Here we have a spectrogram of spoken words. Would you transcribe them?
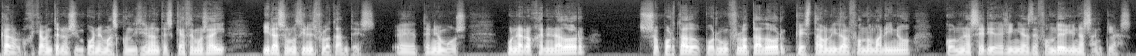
claro, lógicamente nos impone más condicionantes. ¿Qué hacemos ahí? Ir a soluciones flotantes. Eh, tenemos un aerogenerador soportado por un flotador que está unido al fondo marino con una serie de líneas de fondeo y unas anclas.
